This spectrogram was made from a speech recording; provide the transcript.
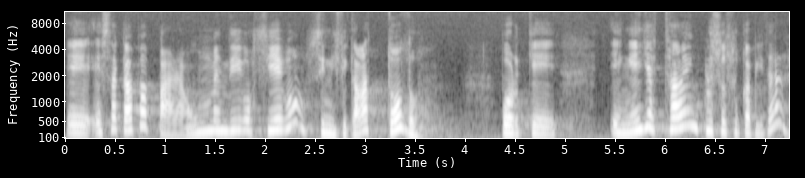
eh, esa capa para un mendigo ciego significaba todo, porque en ella estaba incluso su capital.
